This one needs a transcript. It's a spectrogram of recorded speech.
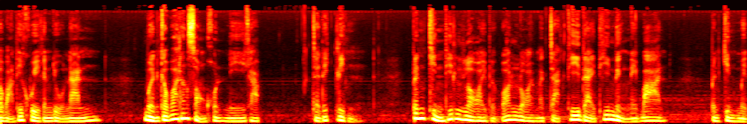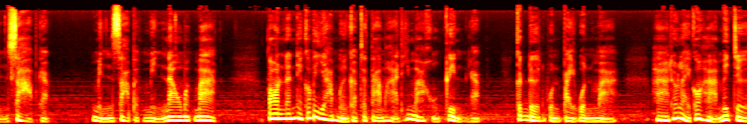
ระหว่างที่คุยกันอยู่นั้น เหมือนกับว่าทั้งสองคนนี้ครับ จะได้กลิ่น เป็นกลิ่นที่ลอยแบบว่าลอยมาจากที่ใดที่หนึ่งในบ้าน เป็นกลิ่นเหม็นสาบครับ เหม็นสาบแบบเหม็นเน่ามากๆ ตอนนั้นเนี่ยก็พยายามเหมือนกับจะตามหาที่มาของกลิ่นครับ ก็เดินวนไปวนมา หาเท่าไหร่ก็หาไม่เจอ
